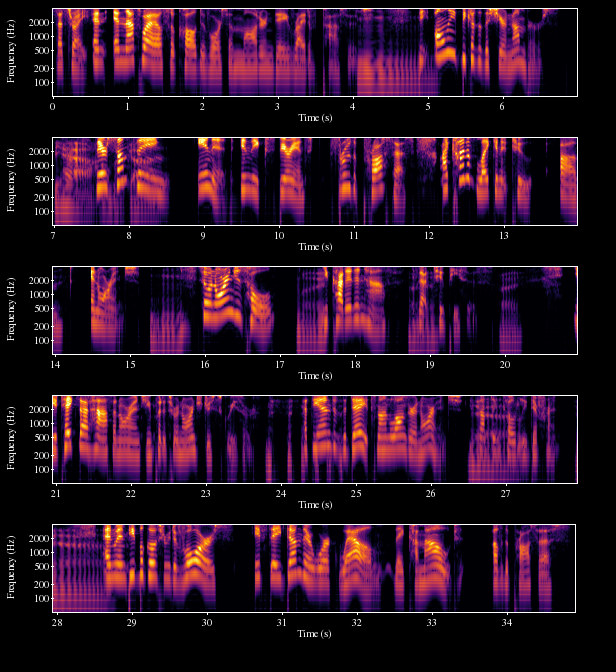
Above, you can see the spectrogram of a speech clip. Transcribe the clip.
That's right. And and that's why I also call divorce a modern day rite of passage. Mm. Be, only because of the sheer numbers. yeah There's oh my God. something in it, in the experience, through the process. I kind of liken it to um, an orange. Mhm. So an orange is whole. right You cut it in half. You've Okay. got two pieces. right You take that half an orange and you put it through an orange juice squeezer. At the end of the day, it's no longer an orange. It's something totally different. yeah And when people go through divorce, if they've done their work well, they come out of the process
